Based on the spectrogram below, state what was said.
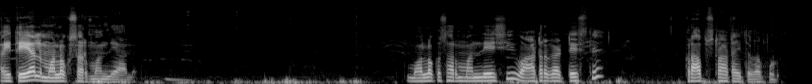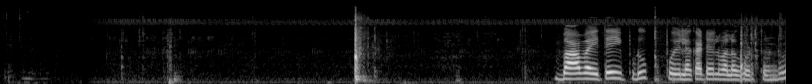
అయితే వేయాలి మళ్ళీ ఒకసారి మంది వేయాలి మళ్ళీ ఒకసారి మంది వేసి వాటర్ కట్టేస్తే క్రాప్ స్టార్ట్ అవుతుంది అప్పుడు. బావ అయితే ఇప్పుడు పొయ్యిల కట్టెలు వల్ల కొడుతుండు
